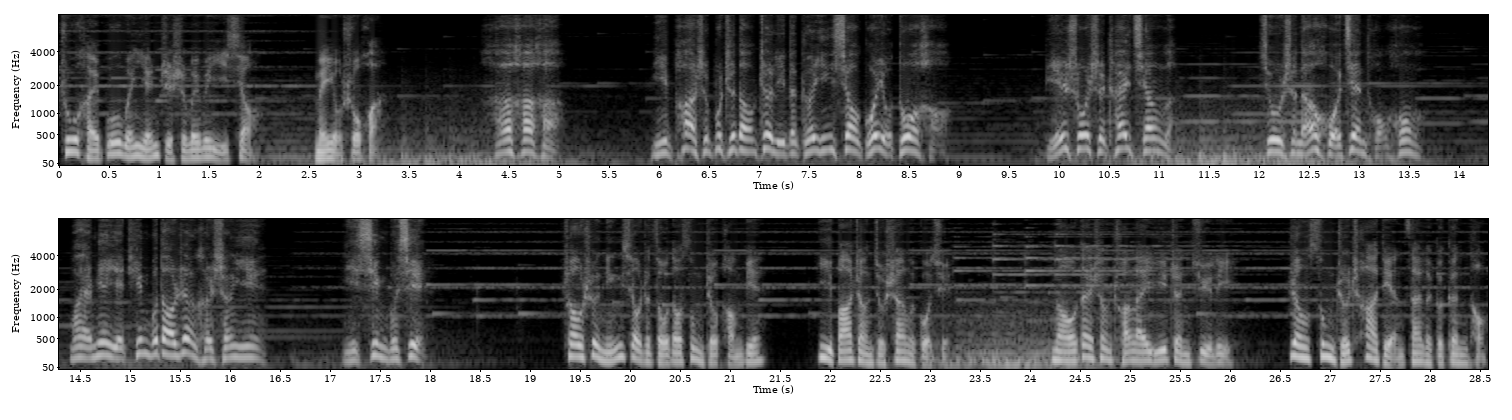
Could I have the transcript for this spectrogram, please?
朱海波闻言只是微微一笑，没有说话。哈哈哈，你怕是不知道这里的隔音效果有多好，别说是开枪了，就是拿火箭筒轰，外面也听不到任何声音，你信不信？赵射狞笑着走到宋哲旁边，一巴掌就扇了过去，脑袋上传来一阵巨力，让宋哲差点栽了个跟头。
